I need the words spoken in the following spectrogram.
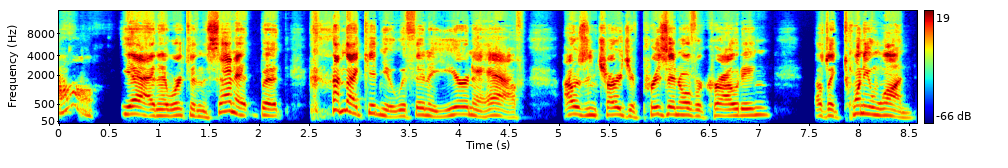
Oh. Yeah, and I worked in the Senate, but I'm not kidding you. Within a year and a half, I was in charge of prison overcrowding. I was like 21,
